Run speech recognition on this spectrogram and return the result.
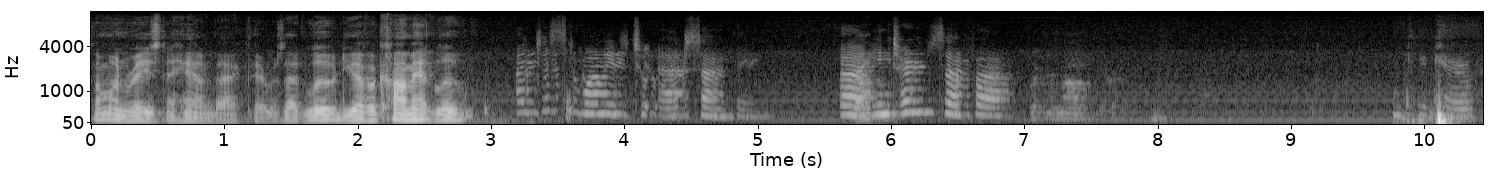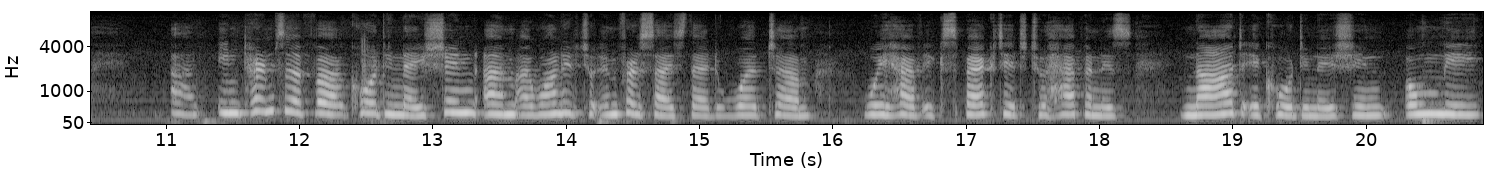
Someone raised a hand back there. Was that Lu? Do you have a comment, Lu? I just wanted to add something. Uh, in terms of, uh, Thank you, Carol. Um, in terms of uh, coordination, um, I wanted to emphasize that what um, we have expected to happen is not a coordination only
